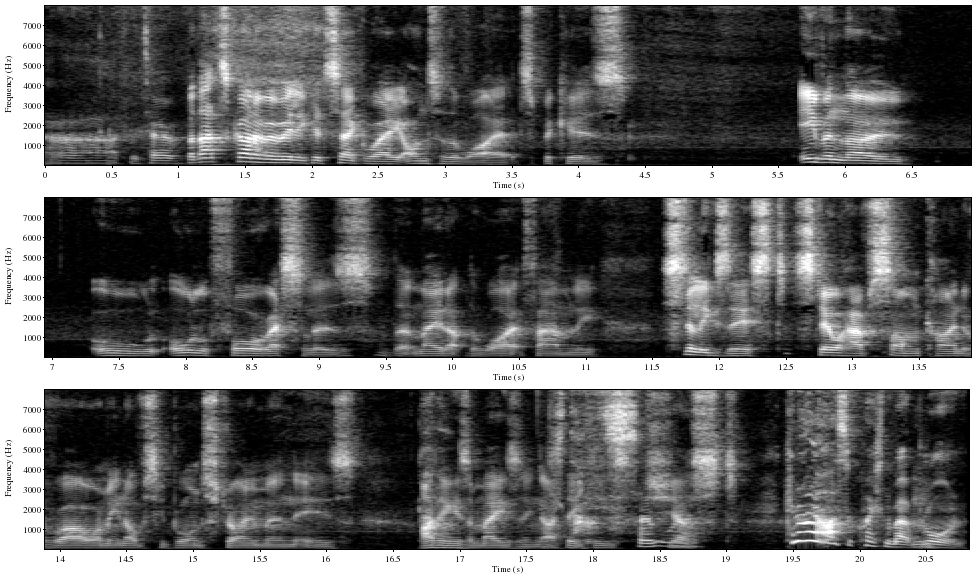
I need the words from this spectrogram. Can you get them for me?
uh, I feel terrible. But that's kind of a really good segue onto the Wyatts because even though all all four wrestlers that made up the Wyatt family still exist, still have some kind of role. I mean, obviously Braun Strowman is, I think, he's amazing. I think he's so well. just Can I ask a question Mm. about Braun?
